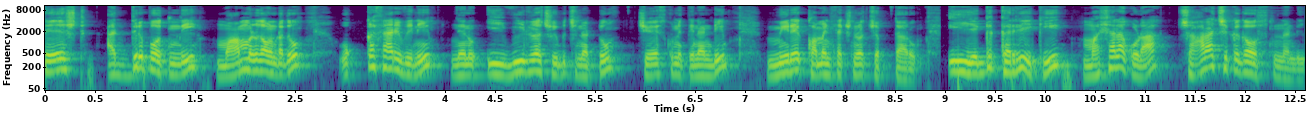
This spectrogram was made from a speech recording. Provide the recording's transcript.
టేస్ట్ అదిరిపోతుంది మామూలుగా ఉండదు. ఒక్కసారి విని నేను ఈ వీడియోలో చూపించినట్టు చేసుకుని తినండి. మీరే కామెంట్ సెక్షన్లో చెప్తారు. ఈ ఎగ్ కర్రీకి మసాలా కూడా చాలా చిక్కగా వస్తుందండి.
